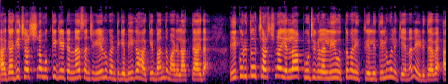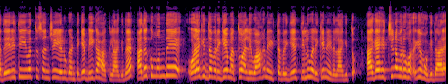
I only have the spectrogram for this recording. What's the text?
ಹಾಗಾಗಿ ಚರ್ಚ್ನ ಮುಖ್ಯ ಗೇಟ್ ಅನ್ನ ಸಂಜೆ ಏಳು ಗಂಟೆಗೆ ಬೀಗ ಹಾಕಿ ಬಂದ್ ಮಾಡಲಾಗ್ತಾ ಇದೆ. ಈ ಕುರಿತು ಚರ್ಚ್ನ ಎಲ್ಲಾ ಪೂಜೆಗಳಲ್ಲಿ ಉತ್ತಮ ರೀತಿಯಲ್ಲಿ ತಿಳುವಳಿಕೆಯನ್ನ ನೀಡಿದ್ದೇವೆ. ಅದೇ ರೀತಿ ಇವತ್ತು ಸಂಜೆ ಏಳು ಗಂಟೆಗೆ ಬೀಗ ಹಾಕಲಾಗಿದೆ. ಅದಕ್ಕೂ ಮುಂದೆ ಒಳಗಿದ್ದವರಿಗೆ ಮತ್ತು ಅಲ್ಲಿ ವಾಹನ ಇಟ್ಟವರಿಗೆ ತಿಳುವಳಿಕೆ ನೀಡಲಾಗಿತ್ತು. ಆಗ ಹೆಚ್ಚಿನವರು ಹೊರಗೆ ಹೋಗಿದ್ದಾರೆ.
